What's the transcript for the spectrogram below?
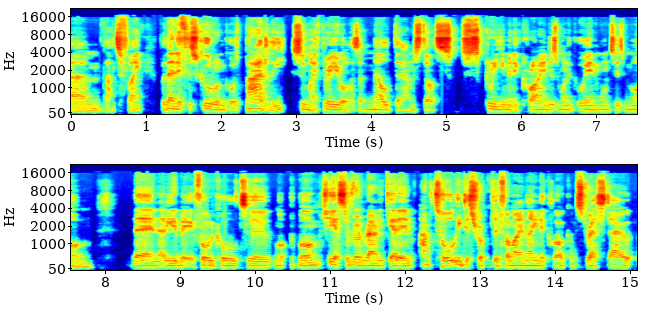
um, that's fine. But then if the school run goes badly, so my three year old has a meltdown and starts screaming and crying, doesn't want to go in, wants his mum, then I need to make a phone call to mum. She has to run around and get him. I'm totally disrupted for my nine o'clock. I'm stressed out.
